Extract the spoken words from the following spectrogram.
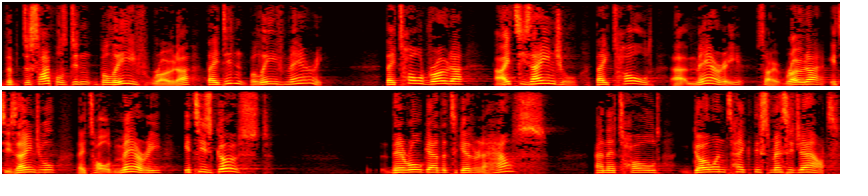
The disciples didn't believe Rhoda, they didn't believe Mary. They told Rhoda, uh, it's his angel. They told uh, Mary, sorry, Rhoda, it's his angel. They told Mary, it's his ghost. They're all gathered together in a house and they're told, go and take this message out.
